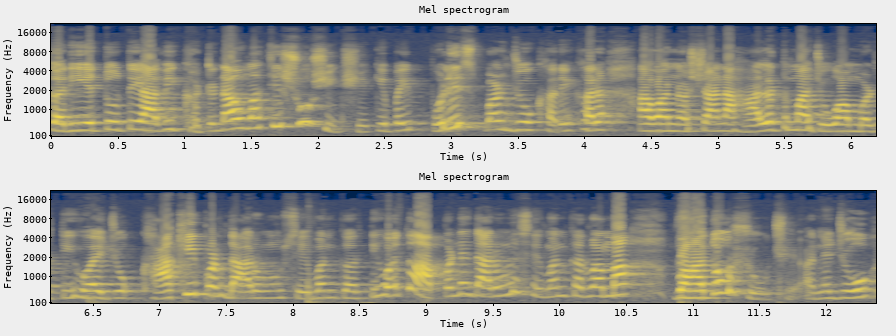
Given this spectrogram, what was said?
કરીએ તો તે આવી ઘટનાઓમાંથી શું શીખશે? કે ભાઈ, પોલીસ પણ જો ખરેખર આવા નશાના હાલતમાં જોવા મળતી હોય, જો ખાખી પણ દારૂનું સેવન કરતી હોય, તો આપણને દારૂનું સેવન કરવામાં વાંધો શું છે? અને જો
